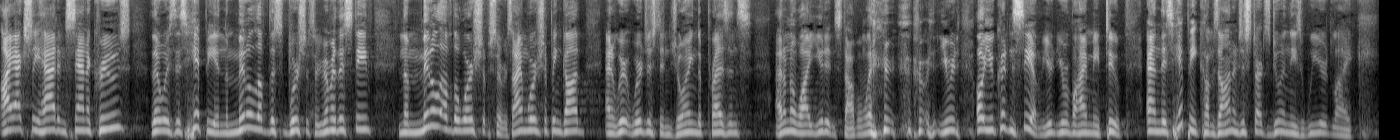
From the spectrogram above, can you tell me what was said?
I actually had in Santa Cruz, there was this hippie in the middle of this worship service. Remember this, Steve? In the middle of the worship service, I'm worshiping God, and we're, we're just enjoying the presence. I don't know why you didn't stop him. you were, oh, you couldn't see him. You, were behind me too. And this hippie comes on and just starts doing these weird, like,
